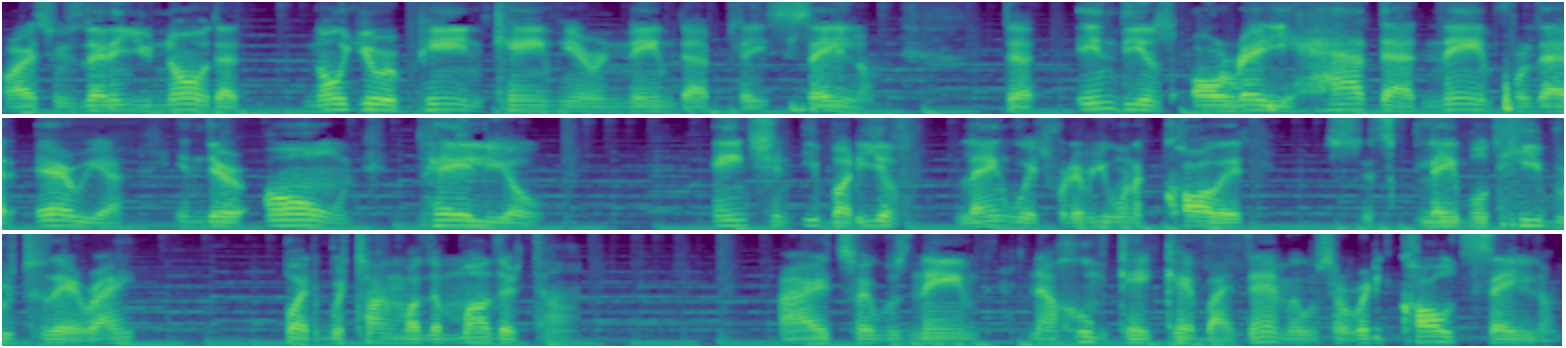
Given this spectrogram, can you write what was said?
All right, so he's letting you know that no European came here and named that place Salem the Indians already had that name for that area in their own paleo, ancient Ibarioth language, whatever you want to call it. It's labeled Hebrew today, right? But we're talking about the mother tongue. All right, so it was named Nahum KK by them. It was already called Salem.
